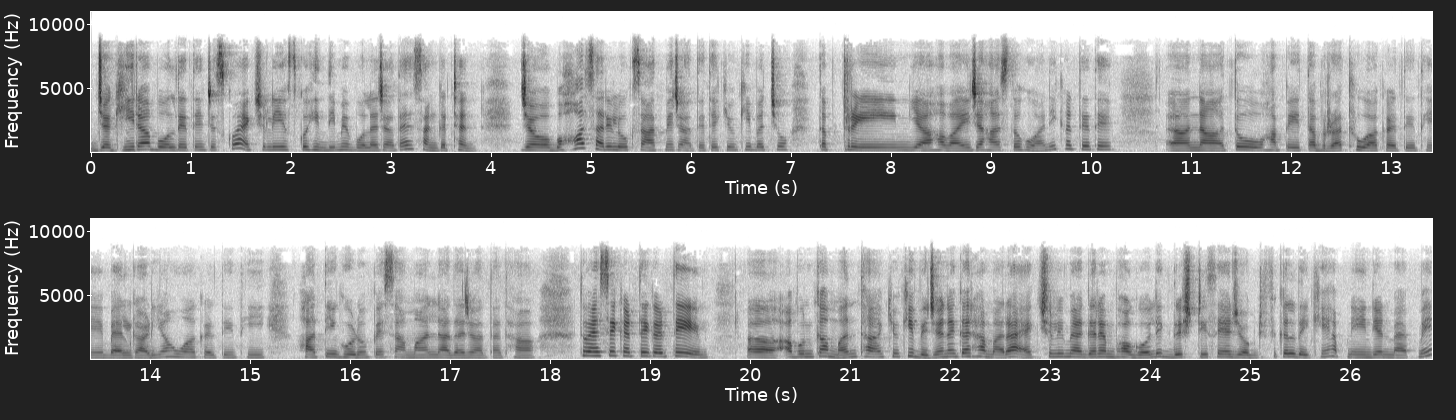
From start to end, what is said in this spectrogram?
जघीरा बोल देते हैं, जिसको एक्चुअली उसको हिंदी में बोला जाता है संगठन, जो बहुत सारे लोग साथ में जाते थे क्योंकि बच्चों, तब ट्रेन या हवाई जहाज़ तो हुआ नहीं करते थे। ना तो वहाँ पे तब रथ हुआ करते थे, बैलगाड़ियाँ हुआ करती थी, हाथी घोड़ों पे सामान लादा जाता था। तो ऐसे करते करते अब उनका मन था क्योंकि विजयनगर हमारा एक्चुअली में अगर हम भौगोलिक दृष्टि से या जोग्राफिकल देखें अपने इंडियन मैप में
